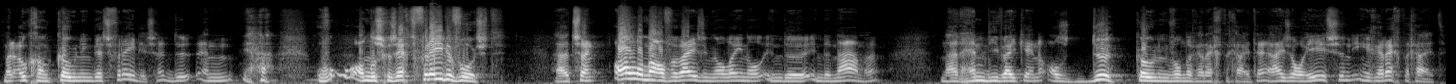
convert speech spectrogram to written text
Maar ook gewoon koning des vredes. Hè, de, en, ja, of anders gezegd, vredevorst. Nou, het zijn allemaal verwijzingen alleen al in de, in de namen naar hem die wij kennen als de koning van de gerechtigheid. Hè. Hij zal heersen in gerechtigheid.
